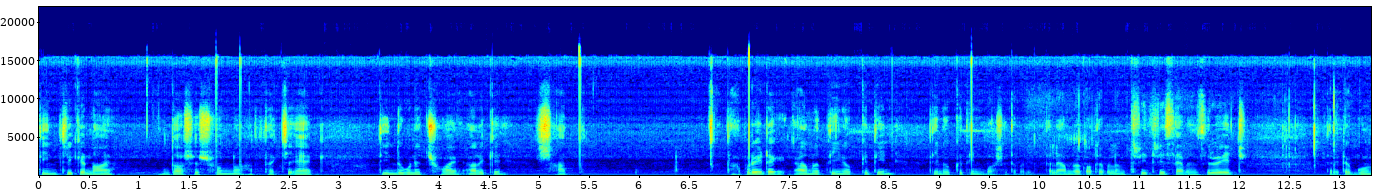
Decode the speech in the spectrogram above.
তিন ত্রিকে নয় দশের শূন্য হাতে থাকছে এক, তিন দুগুণে ছয়, আর একে সাত। তারপরে এটাকে আমরা তিন অক্ষে তিন তিন অক্ষে তিন বসাতে পারি। তাহলে আমরা কত পেলাম? Three three seven zero eight. তাহলে এটা গুণ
